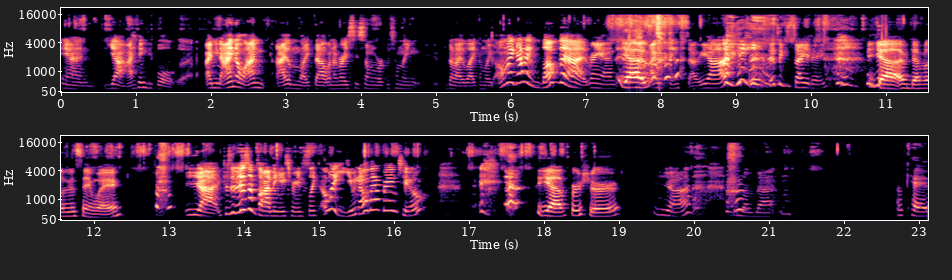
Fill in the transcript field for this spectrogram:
And yeah, I think people. I mean, I know I'm I'm like that. Whenever I see someone work with something that I like, I'm like, oh my god, I love that Rand. And Yes. I think so. Yeah, it's exciting. Yeah, I'm definitely the same way. Yeah, because it is a bonding experience. Like, oh wait, you know that brand too? Yeah, for sure. Yeah, I love that. Okay,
